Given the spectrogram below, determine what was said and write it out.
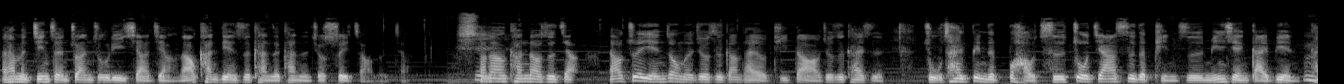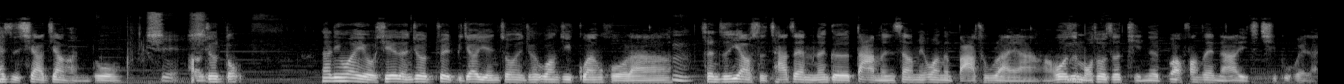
那他们精神专注力下降，然后看电视看着看着就睡着了这样。是，常常看到是这样。然后最严重的就是刚才有提到，就是开始煮菜变得不好吃，做家事的品质明显改变，嗯、开始下降很多。是，好就都。那另外有些人就最比较严重的，就会忘记关火啦，嗯，甚至钥匙插在那个大门上面忘了拔出来啊，或者是摩托车停了不知道放在哪里骑不回来。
